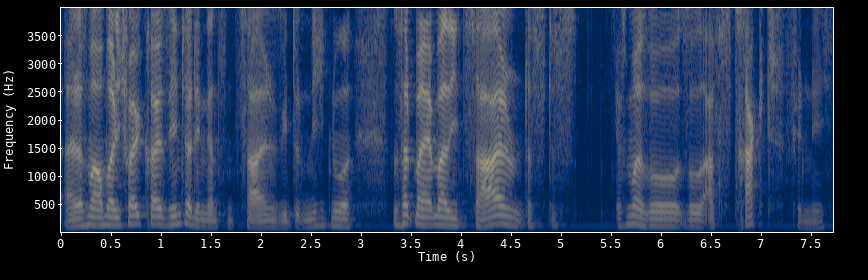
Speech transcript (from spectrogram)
Äh, dass man auch mal die Schaltkreise hinter den ganzen Zahlen sieht und nicht nur, sonst hat man ja immer die Zahlen und das, das ist mal so, so abstrakt, finde ich.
